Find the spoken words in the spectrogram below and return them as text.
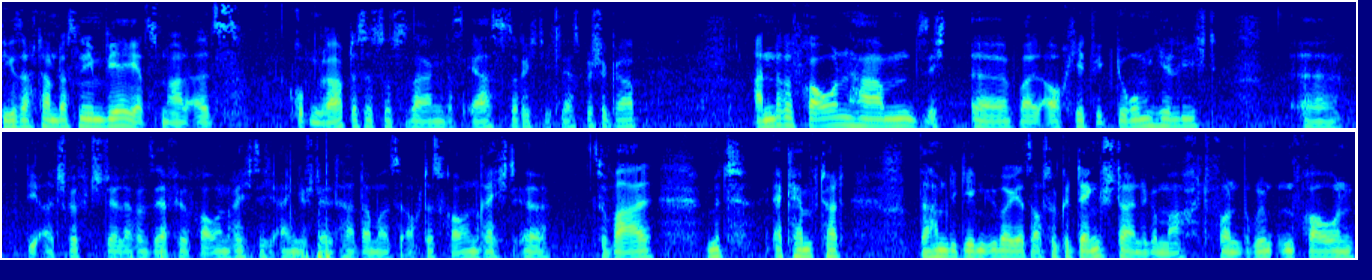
die gesagt haben, das nehmen wir jetzt mal als Gruppengrab. Das ist sozusagen das erste richtig lesbische Grab. Andere Frauen haben sich, äh, weil auch Hedwig Dom hier liegt, äh, die als Schriftstellerin sehr für Frauenrecht sich eingestellt hat, damals auch das Frauenrecht äh, zur Wahl mit erkämpft hat. Da haben die gegenüber jetzt auch so Gedenksteine gemacht von berühmten Frauen,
